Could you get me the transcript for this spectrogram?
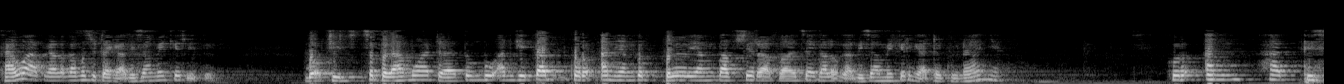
gawat kalau kamu sudah nggak bisa mikir itu. Mbok di sebelahmu ada tumpuan kitab Quran yang tebel, yang tafsir apa aja. Kalau nggak bisa mikir nggak ada gunanya. Quran hadis.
